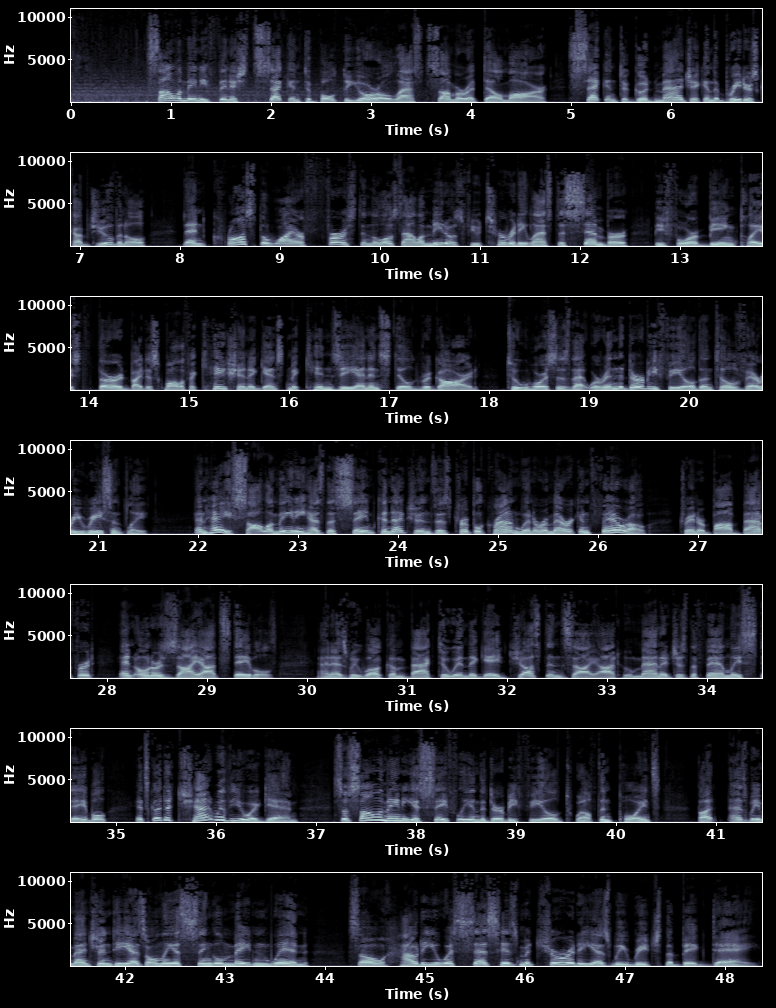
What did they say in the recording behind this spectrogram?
Solomini finished second to Bolt d'Oro last summer at Del Mar, second to Good Magic in the Breeders' Cup Juvenile, then crossed the wire first in the Los Alamitos Futurity last December before being placed third by disqualification against McKinzie and Instilled Regard, two horses that were in the Derby field until very recently. And hey, Solomini has the same connections as Triple Crown winner American Pharoah, trainer Bob Baffert, and owner Zayat Stables. And as we welcome back to In the Gate Justin Zayat, who manages the family stable, it's good to chat with you again. So Solomini is safely in the Derby field, 12th in points, but as we mentioned, he has only a single maiden win. So how do you assess his maturity as we reach the big day?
